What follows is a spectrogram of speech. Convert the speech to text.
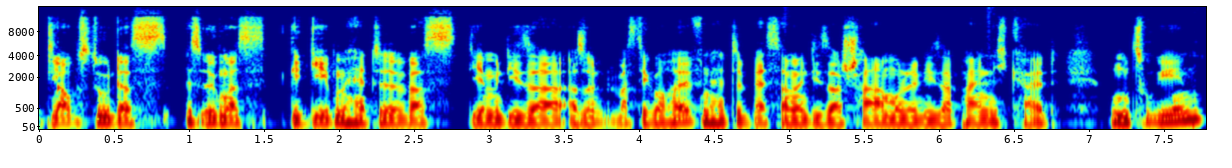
Glaubst du, dass es irgendwas gegeben hätte, was dir mit dieser, also was dir geholfen hätte, besser mit dieser Scham oder dieser Peinlichkeit umzugehen?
